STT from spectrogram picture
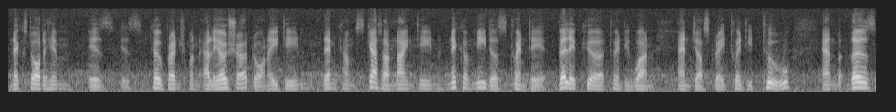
Next door to him is his co-Frenchman Alyosha, drawn 18. Then comes Scatter, 19. Nicomedes, 20. Bellicoeur, 21. And Just Great, 22. And those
